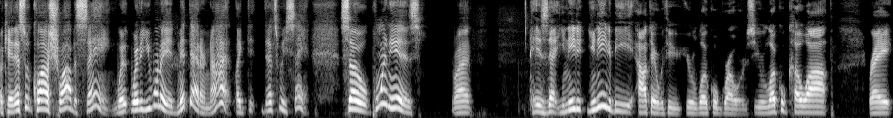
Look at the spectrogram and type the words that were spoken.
Okay, that's what Klaus Schwab is saying. Whether you want to admit that or not, like that's what he's saying. So, point is, right, is that you need you need to be out there with your, your local growers, your local co-op, right?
